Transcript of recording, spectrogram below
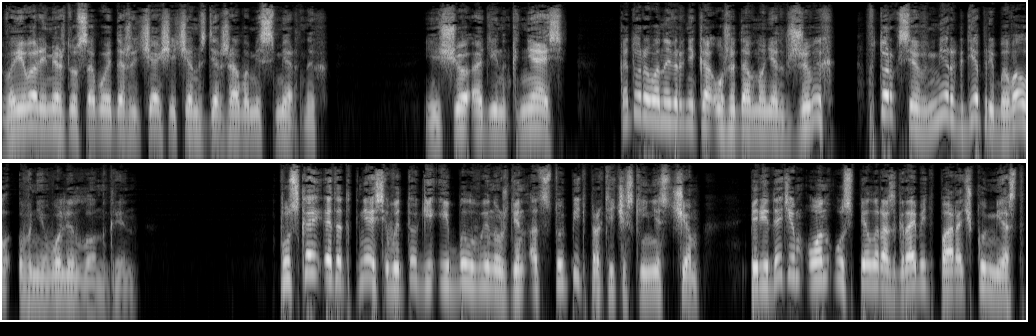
воевали между собой даже чаще, чем с державами смертных. Еще один князь, которого наверняка уже давно нет в живых, вторгся в мир, где пребывал в неволе Лонгрин. Пускай этот князь в итоге и был вынужден отступить практически ни с чем, перед этим он успел разграбить парочку мест,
